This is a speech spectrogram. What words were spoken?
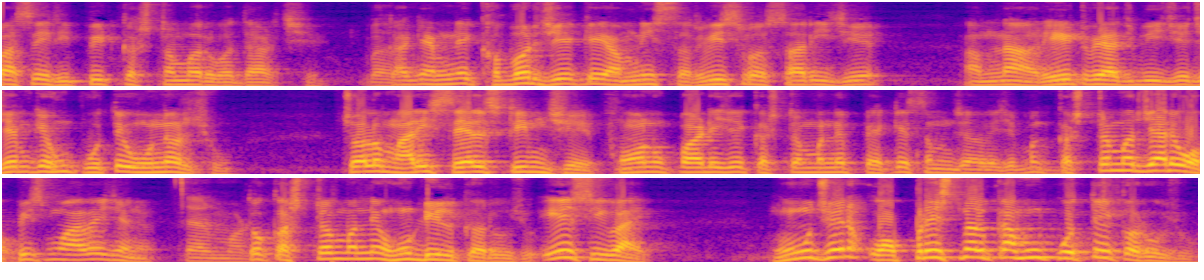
પાસે રિપીટ કસ્ટમર વધારે છે. કારણ કે એમને ખબર છે કે આમની સર્વિસ સારી છે આમના રેટ વ્યાજબી છે. જેમ કે હું પોતે ઓનર છું. ચલો મારી સેલ્સ ટીમ છે. ફોન ઉપાડી છે કસ્ટમરને પેકેજ સમજાવે છે. પણ કસ્ટમર જ્યારે ઓફિસમાં આવે છે ને તો કસ્ટમરને હું ડીલ કરું છું. એ સિવાય હું છે ને ઓપરેશનલ કામ હું પોતે કરું છું.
